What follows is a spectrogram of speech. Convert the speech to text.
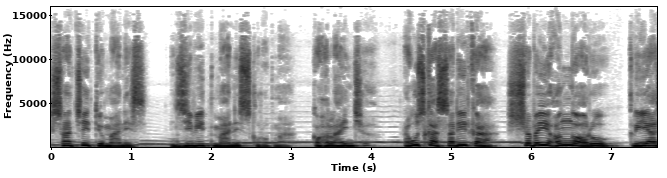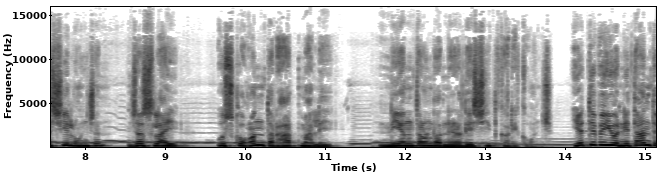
साँच्चै त्यो मानिस जीवित मानिसको रूपमा कहलाइन्छ र उसका शरीरका सबै अङ्गहरू क्रियाशील हुन्छन् जसलाई उसको अन्तरात्माले नियन्त्रण र निर्देशित गरेको हुन्छ। यद्यपि यो नितान्त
